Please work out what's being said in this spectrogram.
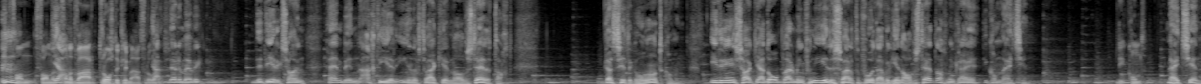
van, van, het, Ja. van het waar, toch de Ja, klimaatverandering. daarom heb ik dit Erik zijn hè, binnen acht jaar één of twee keer een halve sterrentocht. Dat zit er gewoon aan te komen. Iedereen zegt, ja, de opwarming van iedere zwarte voordat we geen halve sterrentocht meer krijgen, die komt in. Die komt. In.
